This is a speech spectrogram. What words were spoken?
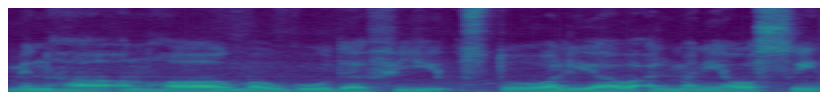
منها أنهار موجودة في أستراليا وألمانيا والصين.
